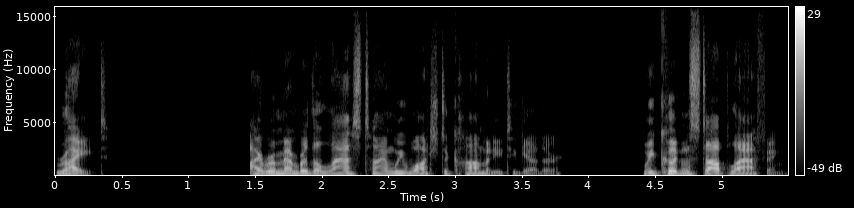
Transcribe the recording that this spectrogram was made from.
Right. I remember the last time we watched a comedy together. We couldn't stop laughing.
